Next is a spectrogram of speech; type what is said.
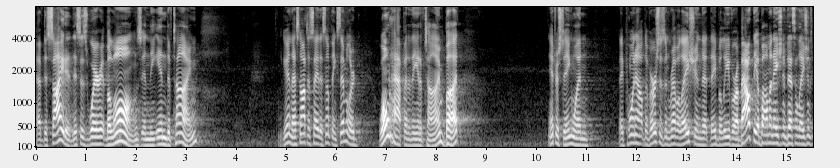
have decided this is where it belongs in the end of time. Again, that's not to say that something similar won't happen at the end of time, but interesting when they point out the verses in Revelation that they believe are about the abomination of desolations.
